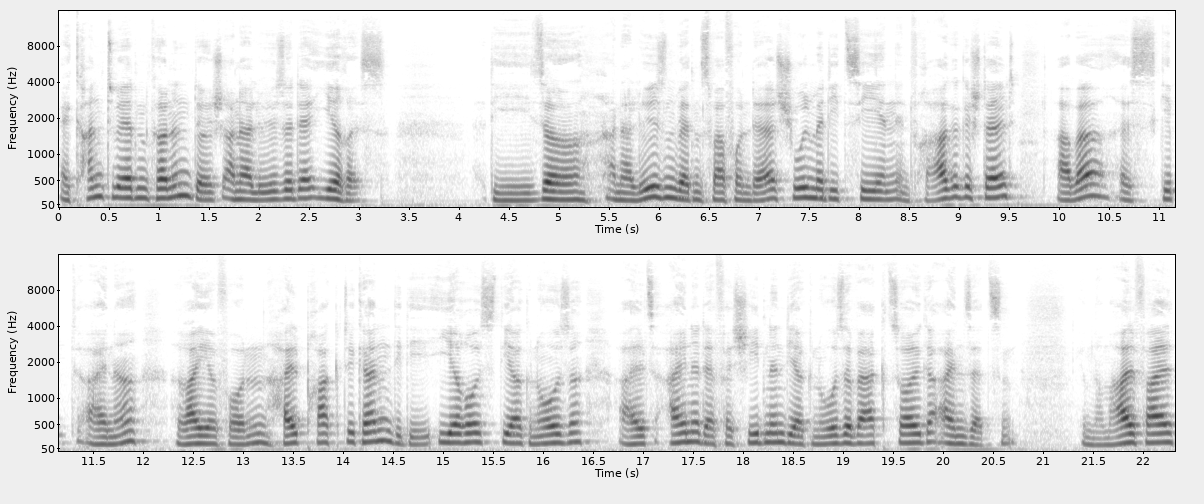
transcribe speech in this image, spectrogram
erkannt werden können durch Analyse der Iris. Diese Analysen werden zwar von der Schulmedizin in Frage gestellt, aber es gibt eine Reihe von Heilpraktikern, die die Iris-Diagnose als eine der verschiedenen Diagnosewerkzeuge einsetzen. Im Normalfall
